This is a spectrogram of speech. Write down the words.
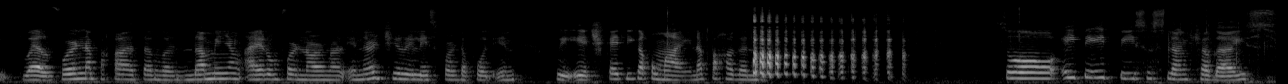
B12 for napakatanggal. Dami niyang iron for normal energy release for the food in WH. Kahit di ka kumain, napakaganda. So, 88 pesos lang siya, guys.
